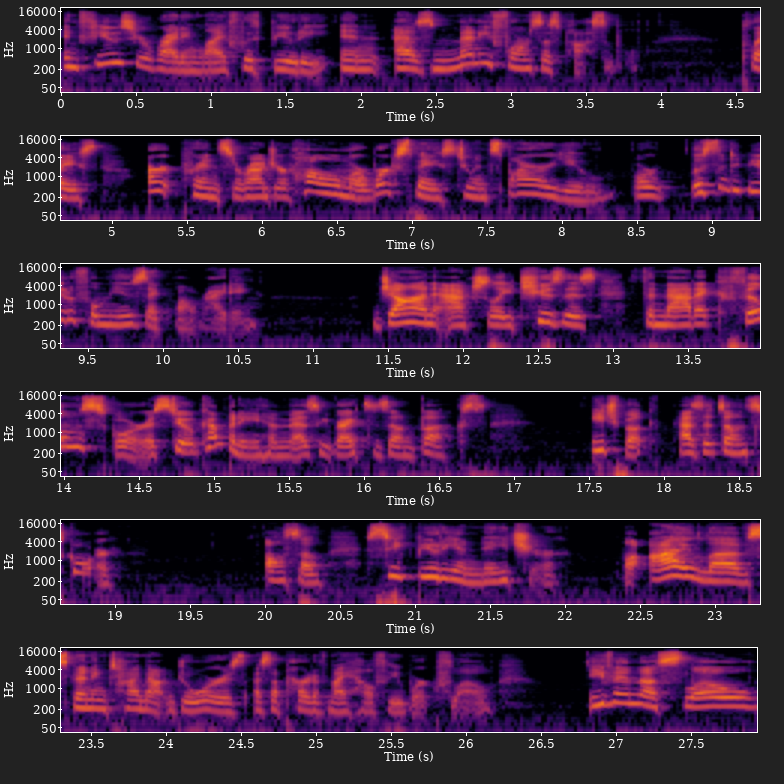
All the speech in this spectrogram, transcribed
Infuse your writing life with beauty in as many forms as possible. Place art prints around your home or workspace to inspire you, or listen to beautiful music while writing. John actually chooses thematic film scores to accompany him as he writes his own books. Each book has its own score. Also, seek beauty in nature. Well, I love spending time outdoors as a part of my healthy workflow. Even a slow,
